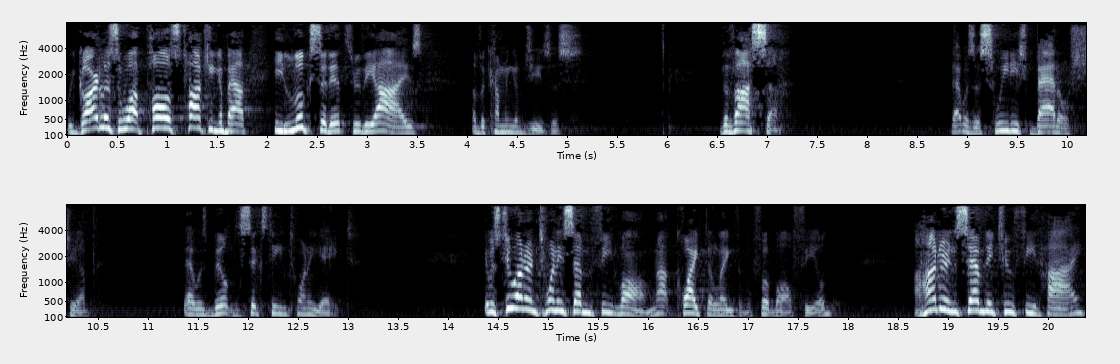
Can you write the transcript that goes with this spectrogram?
Regardless of what Paul's talking about, he looks at it through the eyes of the coming of Jesus. The Vasa. That was a Swedish battleship that was built in 1628. It was 227 feet long, not quite the length of a football field, 172 feet high.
